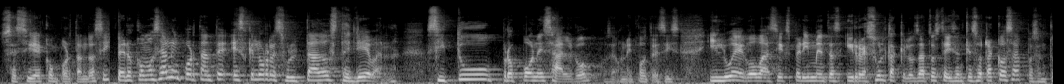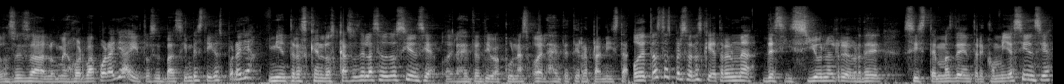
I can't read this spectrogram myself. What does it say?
se sigue comportando así. Pero como sea, lo importante es que los resultados te llevan. Si tú propones algo, o sea, una hipótesis, y luego vas y experimentas y resulta que los datos te dicen que es otra cosa, pues entonces a lo mejor va por allá y entonces vas e investigas por allá. Mientras que en los casos de la pseudociencia o de la gente antivacunas o de la gente tierraplanista o de todas estas personas que ya traen una decisión alrededor de sistemas de entre comillas ciencia,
